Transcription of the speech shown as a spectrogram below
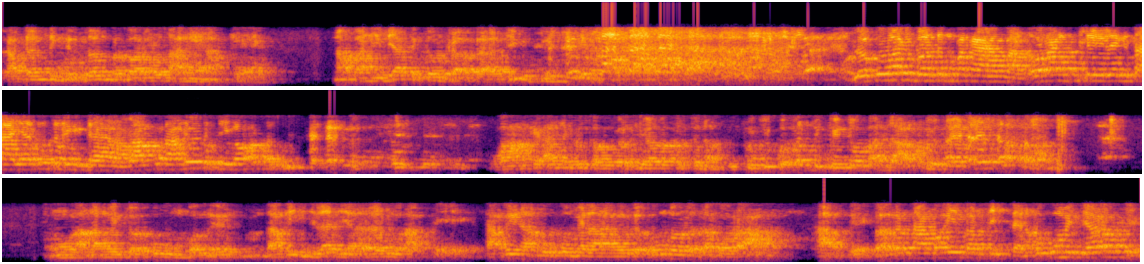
Kadang sing ketun perkara utange akeh. Nah, panitia ketun gak berarti. Lho keluar buatan pengamat, orang keliling saya tuh sering darah, laporannya itu tinggal Wah, kayak aneh gue tau kerja apa kerja nanti, gue juga kan begitu baca aku. Lanang itu kumpul ya, tapi jelas ya harus apa. Tapi nak hukum lanang itu kumpul tetap orang apa. Kalau takoi konsisten, hukum jawab ya.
